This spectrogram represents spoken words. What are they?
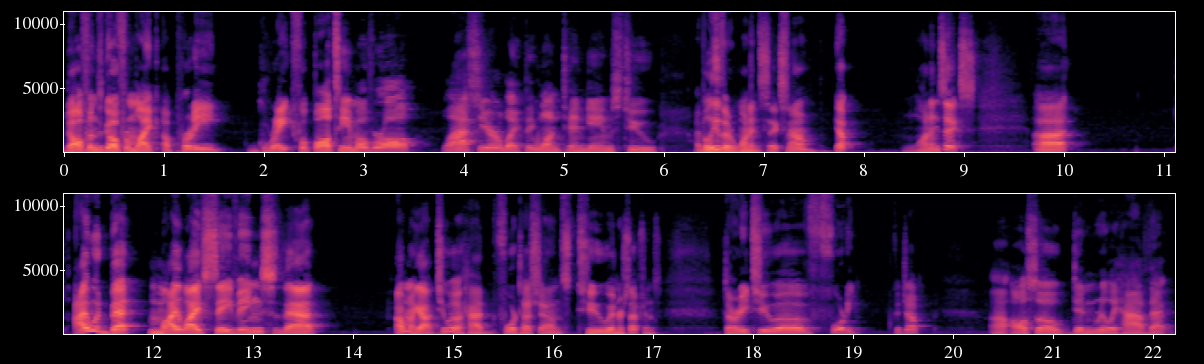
Dolphins go from like a pretty great football team overall last year, like they won 10 games to I believe they're 1 and 6 now. Yep one and six. Uh, I would bet my life savings that. Oh my God, Tua had four touchdowns, two interceptions, thirty-two of forty. Good job. Uh, also, didn't really have that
